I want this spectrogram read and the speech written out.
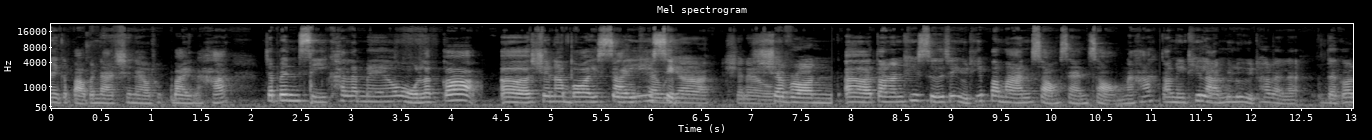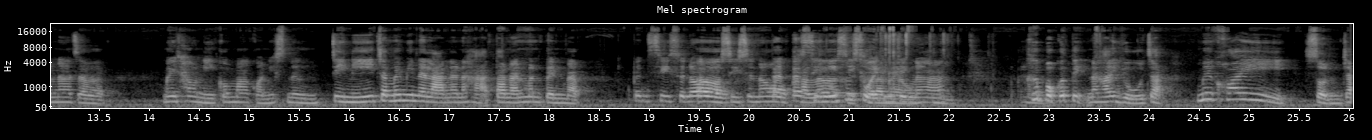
ในกระเป๋าบรรดา Chanel ทุกใบนะคะ จะเป็นสีคาราเมล แล้วก็เอ่อ Chanel Boy ไซส์10 Chanel Chevron เอ่อตอนนั้นที่ซื้อจะอยู่ที่ประมาณ 2 2 0 0 0นะคะ ตอนนี้ที่ร้านไม่รู้อยู่เท่าไหร่แล้วแต่ก็น่าจะแบบไม่เท่านี้ก็มากกว่านิดนึง สีนี้จะไม่มีในร้านแล้วนะคะ ตอนนั้นมันเป็นแบบเป็นเอ seasonal อ seasonal แต่แต่สี color นี้คือสวยคาาเมลจริงๆนะคะอืมคือปกตินะคะอยู่จะ ไม่ค่อยสนใจ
